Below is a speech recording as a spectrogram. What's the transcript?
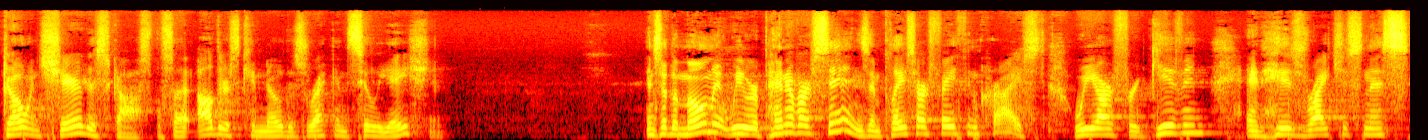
Go and share this gospel so that others can know this reconciliation. And so the moment we repent of our sins and place our faith in Christ, we are forgiven and his righteousness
